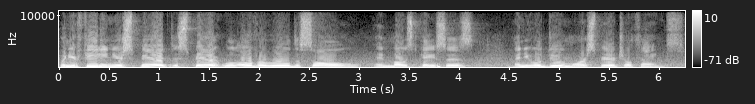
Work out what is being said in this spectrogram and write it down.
When you're feeding your spirit, the spirit will overrule the soul in most cases, and you will do more spiritual things.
